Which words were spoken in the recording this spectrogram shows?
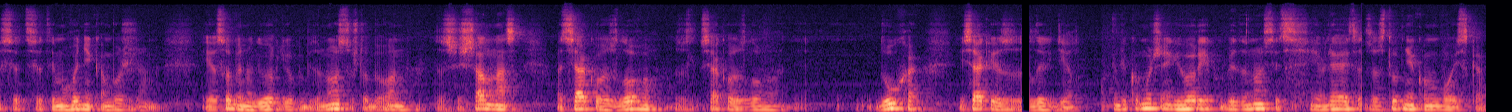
свят- святым угодникам Божьим, и особенно Георгию Победоносцу, чтобы он защищал нас от всякого злого, всякого злого духа и всяких злых дел. Великомученик Георгий Победоносец является заступником войска.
